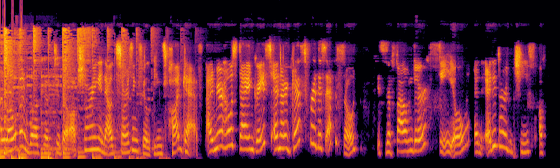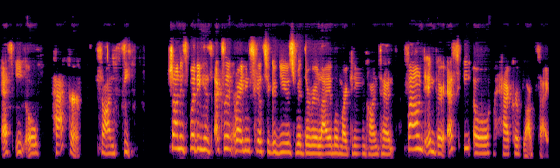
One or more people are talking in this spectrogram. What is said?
Hello and welcome to the Offshoring and Outsourcing Philippines podcast. I'm your host, Diane Grace, and our guest for this episode is the founder, CEO, and editor in chief of SEO Hacker, Sean Si. Sean is putting his excellent writing skills to good use with the reliable marketing content found in their SEO Hacker blog site.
